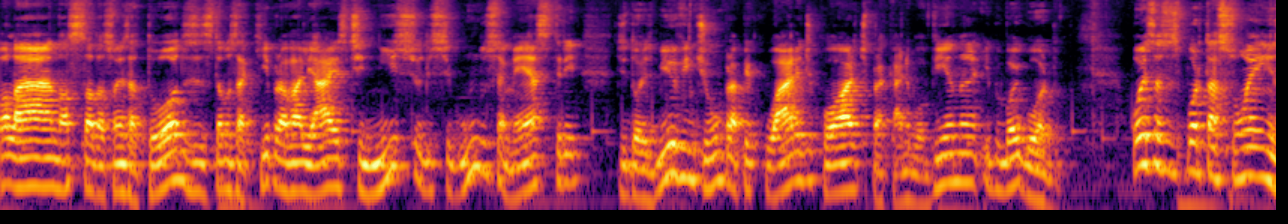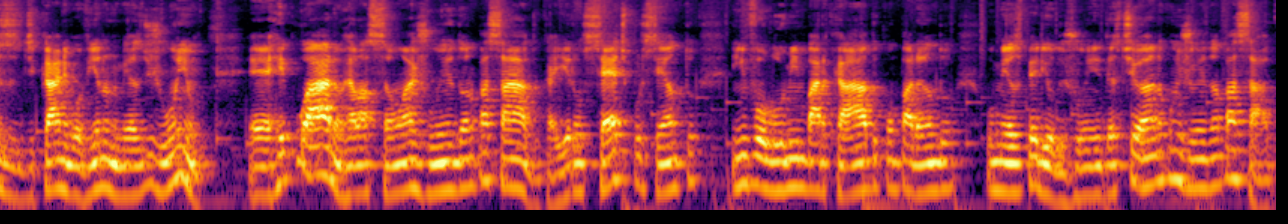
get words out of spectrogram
Olá, nossas saudações a todos. Estamos aqui para avaliar este início de segundo semestre de 2021 para a pecuária de corte, para carne bovina e para o boi gordo. Pois as exportações de carne bovina no mês de junho é, recuaram em relação a junho do ano passado, caíram 7% em volume embarcado comparando o mesmo período, junho deste ano com junho do ano passado.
